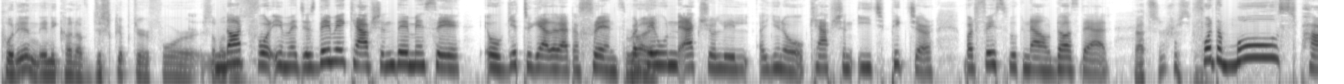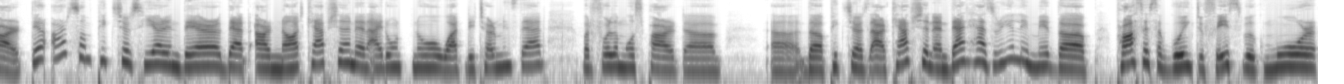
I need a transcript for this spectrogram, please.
put in any kind of descriptor for some of Not these- for images. They may caption, they may say, oh, get together at a friend's, but they wouldn't actually, uh, you know, caption each picture. But Facebook now does that. That's interesting. For the most part, there are some pictures here and there that are not captioned, and I don't know what determines that. But for the most part, uh, uh, the pictures are captioned, and that has really made the process of going to Facebook more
